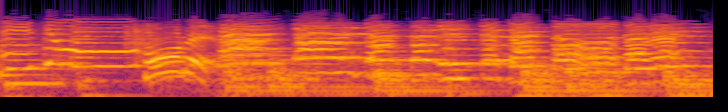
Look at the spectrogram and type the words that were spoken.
めじょそれちゃんちゃんちゃんと聞いてちゃんと踊れ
